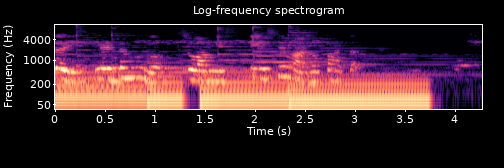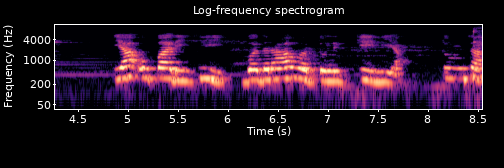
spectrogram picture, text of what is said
तरी हे ढंग स्वामी केसे मानव पाहतात. या उपारी ही बदरा वर्तणूक केली तुमचा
